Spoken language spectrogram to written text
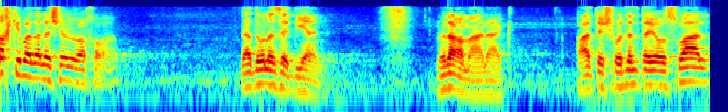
مخ کې بدل شوی وخوا دا دونه زديان نو دا معنا پاتې شو دلته یو سوال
